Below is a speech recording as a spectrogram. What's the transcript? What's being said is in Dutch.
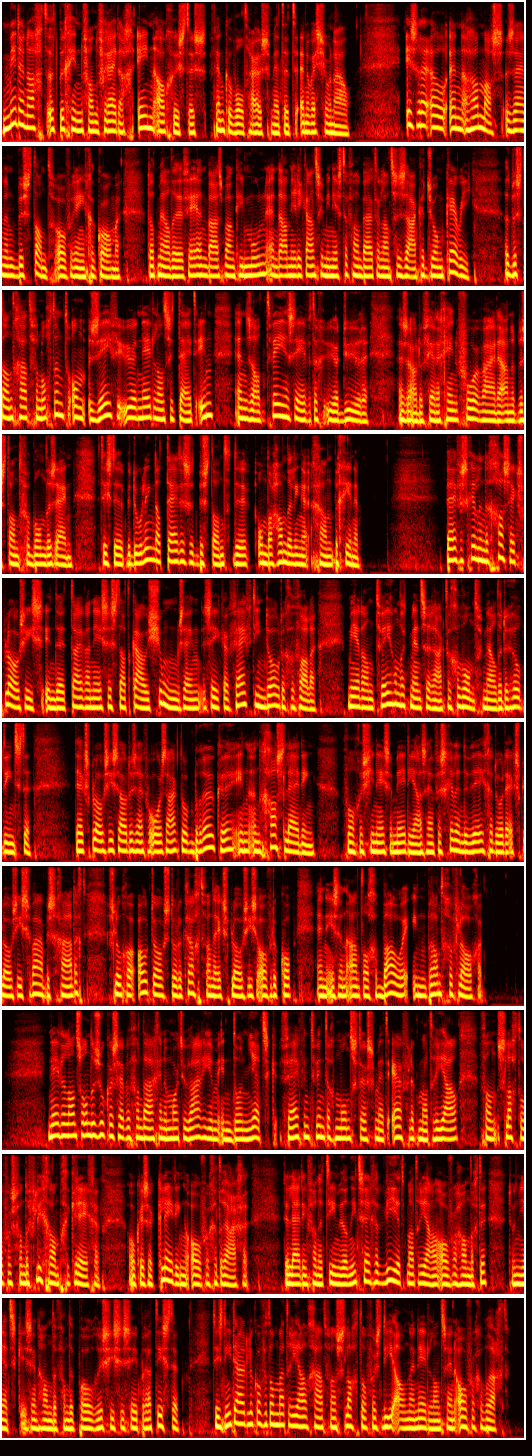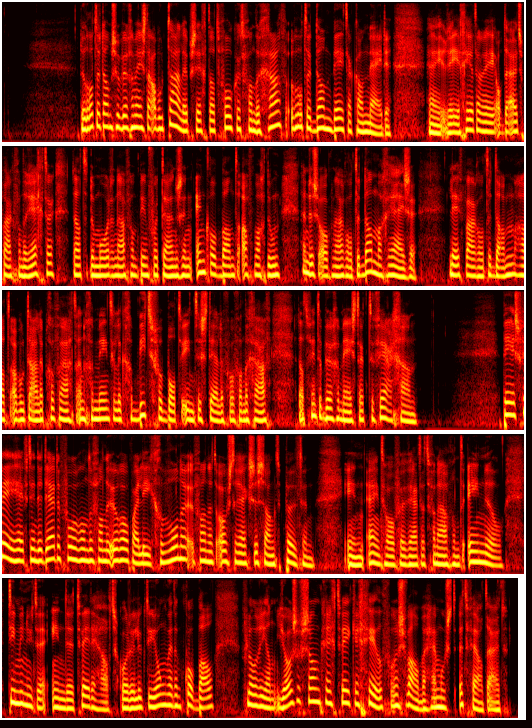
Middernacht, het begin van vrijdag 1 augustus. Femke Wolthuis met het NOS Journaal. Israël en Hamas zijn een bestand overeengekomen. Dat melden VN-baas Ban Ki-moon en de Amerikaanse minister van Buitenlandse Zaken John Kerry. Het bestand gaat vanochtend om 7 uur Nederlandse tijd in en zal 72 uur duren. Er zouden verder geen voorwaarden aan het bestand verbonden zijn. Het is de bedoeling dat tijdens het bestand de onderhandelingen gaan beginnen. Bij verschillende gasexplosies in de Taiwanese stad Kaohsiung zijn zeker 15 doden gevallen. Meer dan 200 mensen raakten gewond, melden de hulpdiensten. De explosies zouden zijn veroorzaakt door breuken in een gasleiding. Volgens Chinese media zijn verschillende wegen door de explosies zwaar beschadigd, sloegen auto's door de kracht van de explosies over de kop en is een aantal gebouwen in brand gevlogen. Nederlandse onderzoekers hebben vandaag in een mortuarium in Donetsk 25 monsters met erfelijk materiaal van slachtoffers van de vliegramp gekregen. Ook is er kleding overgedragen. De leiding van het team wil niet zeggen wie het materiaal overhandigde. Donetsk is in handen van de pro-Russische separatisten. Het is niet duidelijk of het om materiaal gaat van slachtoffers die al naar Nederland zijn overgebracht. De Rotterdamse burgemeester Abu Taleb zegt dat Volkert van de Graaf Rotterdam beter kan mijden. Hij reageert daarmee op de uitspraak van de rechter dat de moordenaar van Pim Fortuyn zijn enkelband af mag doen en dus ook naar Rotterdam mag reizen. Leefbaar Rotterdam had Abu Taleb gevraagd een gemeentelijk gebiedsverbod in te stellen voor Van de Graaf. Dat vindt de burgemeester te ver gaan. PSV heeft in de derde voorronde van de Europa League gewonnen van het Oostenrijkse Sankt Pölten. In Eindhoven werd het vanavond 1-0. Tien minuten in de tweede helft scoorde Luc de Jong met een kopbal. Florian Jozefsson kreeg twee keer geel voor een zwalbe. Hij moest het veld uit.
